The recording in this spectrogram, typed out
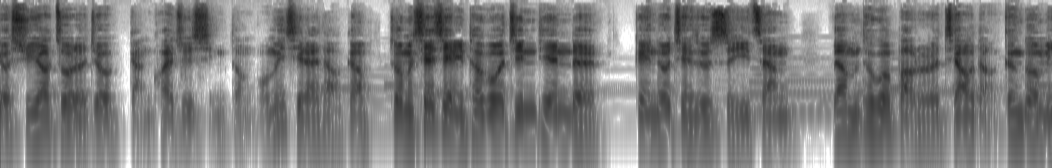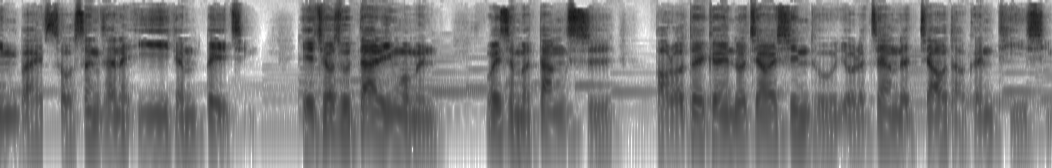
有需要做的就赶快去行动。我们一起来祷告，主，我们谢谢你透过今天的哥林多前书十一章，让我们透过保罗的教导，更多明白守圣餐的意义跟背景。也求主带领我们，为什么当时保罗对哥林多教会信徒有了这样的教导跟提醒，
